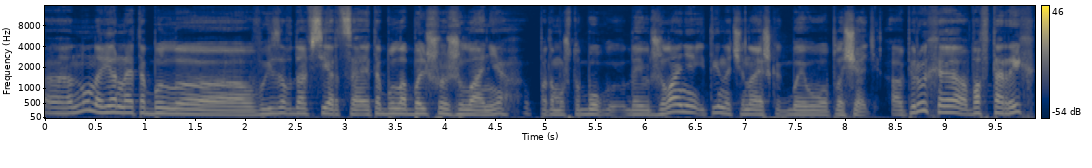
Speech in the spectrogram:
Ну, наверное, это был э, вызов, да, в сердце. Это было большое желание, потому что Бог дает желание, и ты начинаешь как бы его воплощать. А, Во-первых, э, во-вторых,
